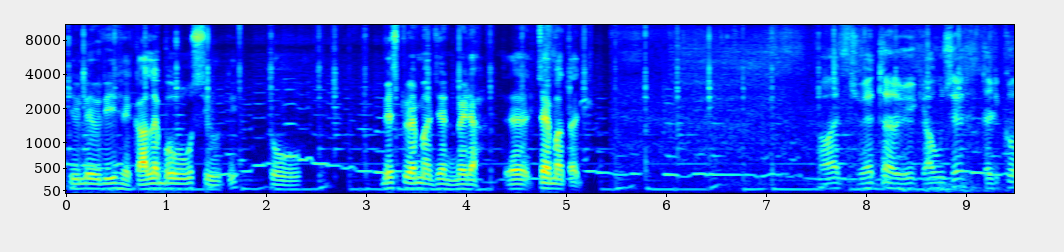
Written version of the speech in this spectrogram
ડિલિવરી છે કાલે બહુ ઓછી હતી, તો બેસ્ટ વેમાં જઈને મળ્યા, એ જય માતાજી. આજ વેધર કંઈક આવું છે, તડકો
